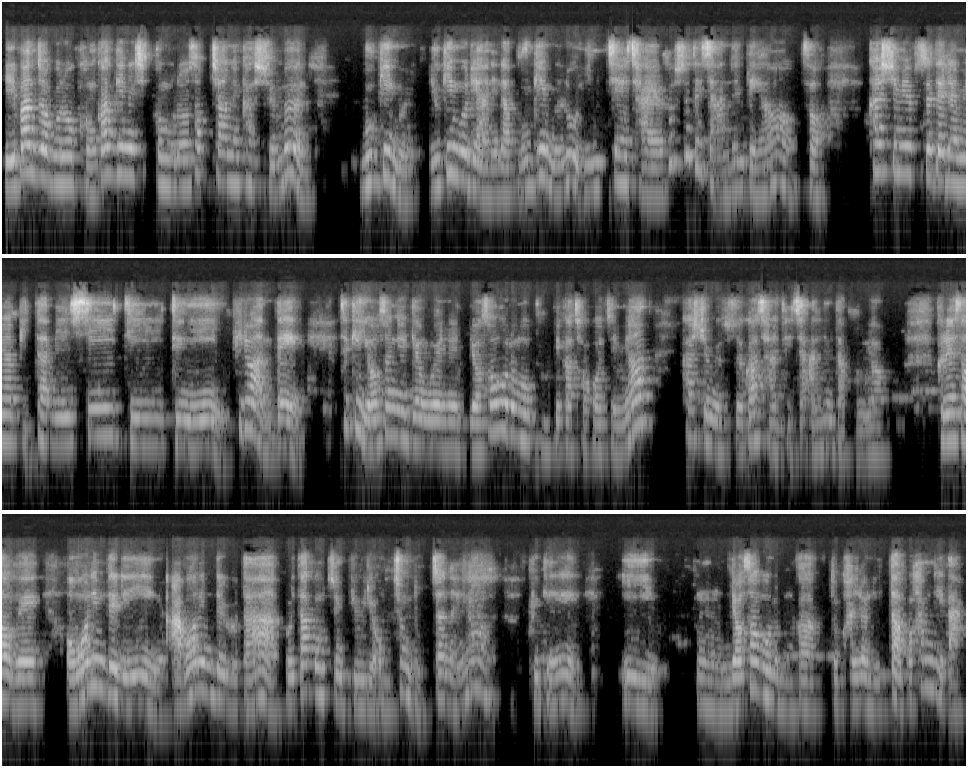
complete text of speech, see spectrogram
일반적으로 건강기능식품으로 섭취하는 칼슘은 무기물, 유기물이 아니라 무기물로 인체에 잘 흡수되지 않는데요. 그래서 칼슘이 흡수되려면 비타민 C, D 등이 필요한데 특히 여성의 경우에는 여성 호르몬 분비가 적어지면 칼슘 흡수가 잘 되지 않는다고요. 그래서 왜 어머님들이 아버님들보다 골다공증 비율이 엄청 높잖아요. 그게 이 음, 여성 호르몬과 또 관련이 있다고 합니다.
